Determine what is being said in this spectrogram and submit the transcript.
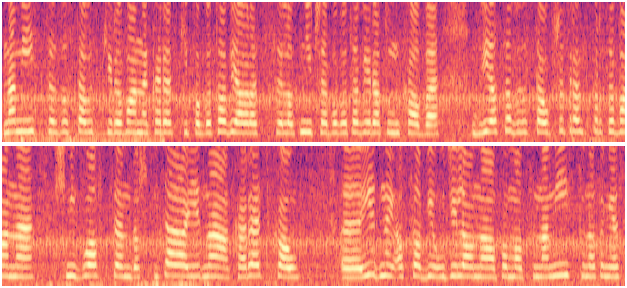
Na miejsce zostały skierowane karetki pogotowia oraz lotnicze pogotowie ratunkowe. Dwie osoby zostały przetransportowane śmigłowcem do szpitala, jedna karetką. E, Jednej osobie udzielono pomocy na miejscu, natomiast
